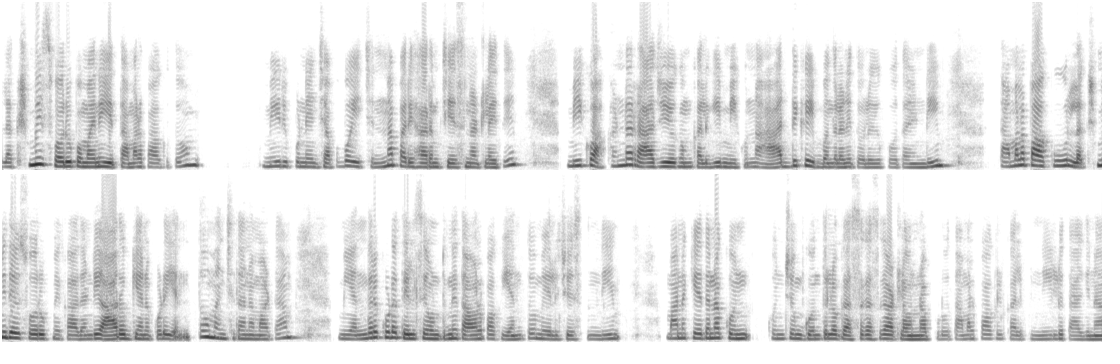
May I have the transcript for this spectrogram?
లక్ష్మీ స్వరూపమైన ఈ తమలపాకుతో మీరు ఇప్పుడు నేను చెప్పబోయే చిన్న పరిహారం చేసినట్లయితే మీకు అఖండ రాజయోగం కలిగి మీకున్న ఆర్థిక ఇబ్బందులని తొలగిపోతాయండి. తమలపాకు లక్ష్మీదేవి స్వరూపమే కాదండి. ఆరోగ్యానికి కూడా ఎంతో మంచిదన్నమాట. మీ అందరికి కూడా తెలిసే ఉంటుంది. తమలపాకు ఎంతో మేలు చేస్తుంది. మనకేదైనా కొం కొంచెం గొంతులో గసగసగా అట్లా ఉన్నప్పుడు తమలపాకులు కలిపి నీళ్ళు తాగినా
